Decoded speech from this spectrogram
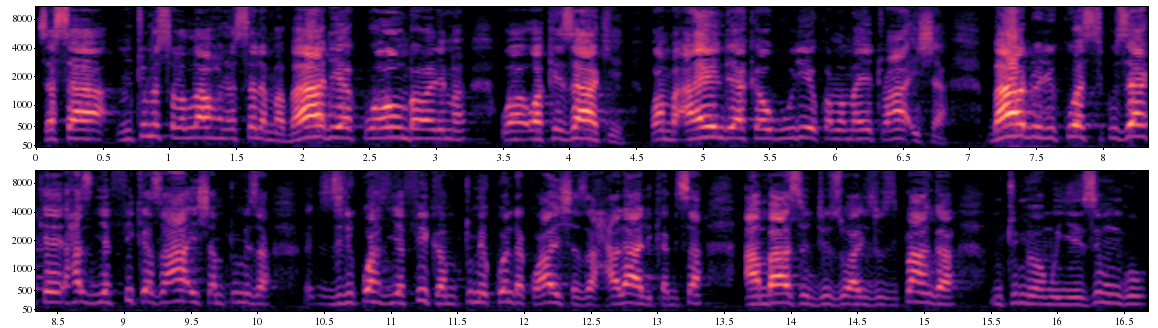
sasa mtume salllahu alehi wasalama baada ya kuwaomba wale wa, wake zake kwamba aende akaugulie kwa mama yetu aisha bado ilikuwa siku zake hazijafika za aisha mtume za, zilikuwa hazijafika mtume kwenda kwa aisha za halali kabisa ambazo ndizo alizozipanga mtume wa mwenyezi mungu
